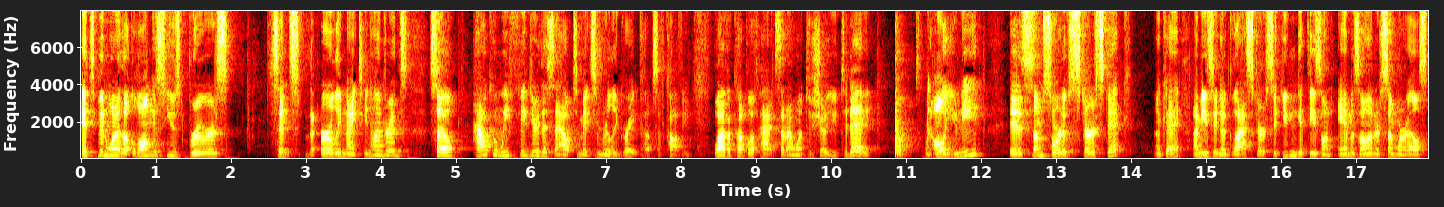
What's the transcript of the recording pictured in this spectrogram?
it's been one of the longest used brewers since the early 1900s. So how can we figure this out to make some really great cups of coffee? Well, I have a couple of hacks that I want to show you today. And all you need is some sort of stir stick, okay? I'm using a glass stir stick. You can get these on Amazon or somewhere else.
